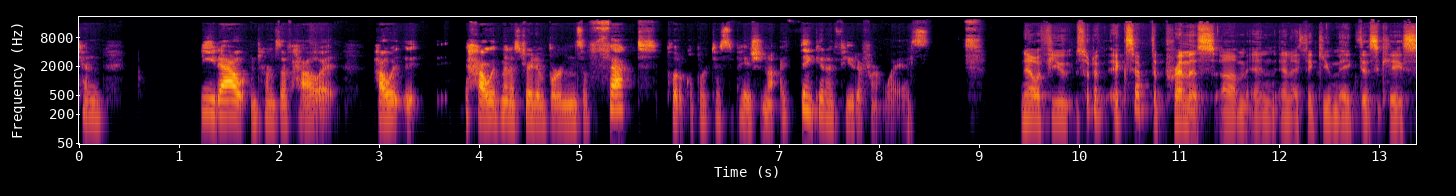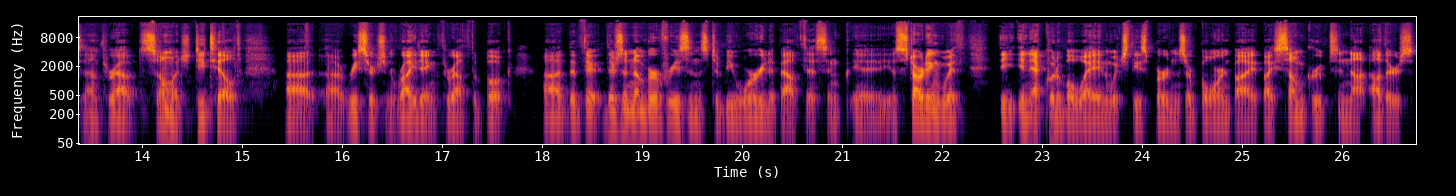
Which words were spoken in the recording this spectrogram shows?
can beat out in terms of how it how it how administrative burdens affect political participation i think in a few different ways now if you sort of accept the premise um, and and i think you make this case uh, throughout so much detailed uh, uh, research and writing throughout the book uh, that there, there's a number of reasons to be worried about this, and uh, starting with the inequitable way in which these burdens are borne by by some groups and not others.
